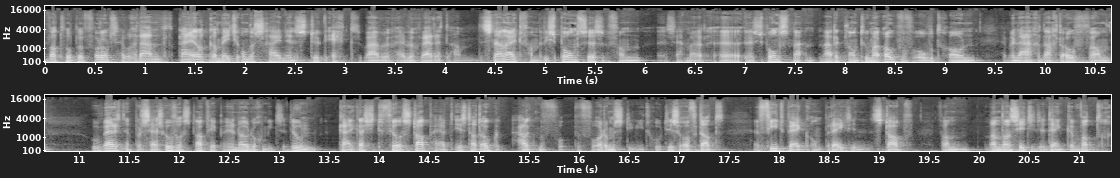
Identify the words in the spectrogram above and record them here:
wat we op performance hebben gedaan, dat kan je ook een beetje onderscheiden in een stuk echt waar we hebben gewerkt aan de snelheid van responses, van zeg maar respons na, naar de klant toe, maar ook bijvoorbeeld gewoon hebben nagedacht over van hoe werkt een proces? Hoeveel stappen heb je nodig om iets te doen? Kijk, als je te veel stappen hebt, is dat ook eigenlijk een performance die niet goed is. Of dat een feedback ontbreekt in een stap. Van, want dan zit je te denken, wat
